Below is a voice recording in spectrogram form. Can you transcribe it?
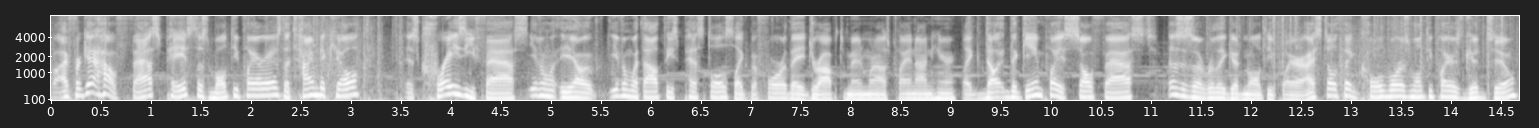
But I forget how fast-paced this multiplayer is. The time to kill is crazy fast. Even with, you know, even without these pistols, like before they dropped them in when I was playing on here. Like the, the gameplay is so fast. This is a really good multiplayer. I still think Cold War's multiplayer is good too.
